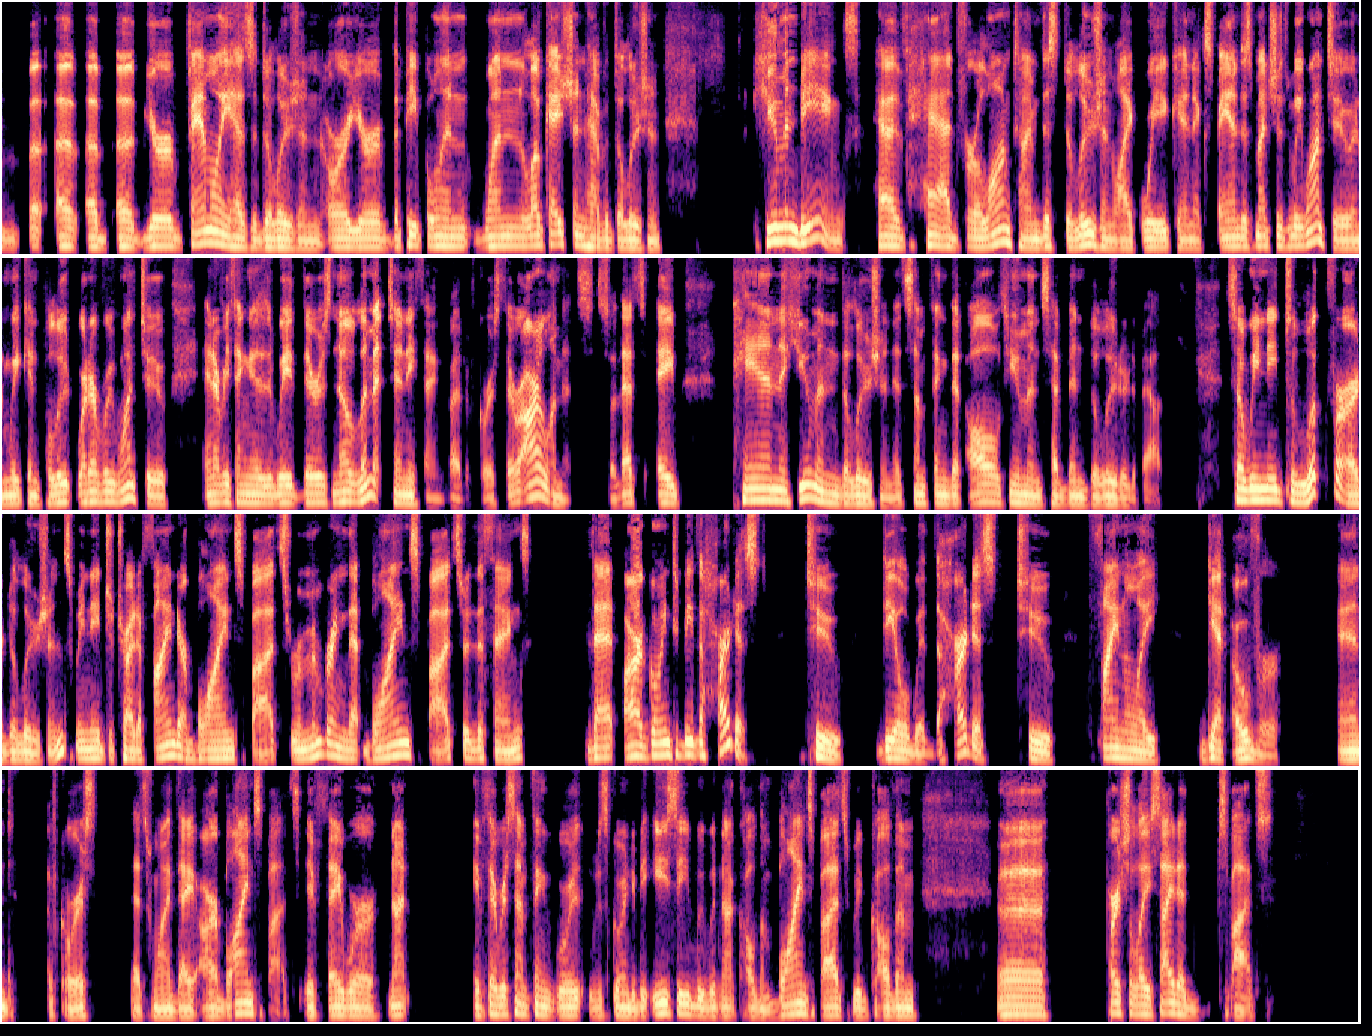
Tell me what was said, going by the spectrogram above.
uh, uh, uh, your family has a delusion or your the people in one location have a delusion. Human beings have had for a long time this delusion like we can expand as much as we want to and we can pollute whatever we want to and everything is we there is no limit to anything. But of course there are limits. So that's a pan human delusion. It's something that all humans have been deluded about so we need to look for our delusions we need to try to find our blind spots remembering that blind spots are the things that are going to be the hardest to deal with the hardest to finally get over. And of course, that's why they are blind spots. If they were not, if there was something where it was going to be easy, we would not call them blind spots. We'd call them uh, partially sighted spots.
